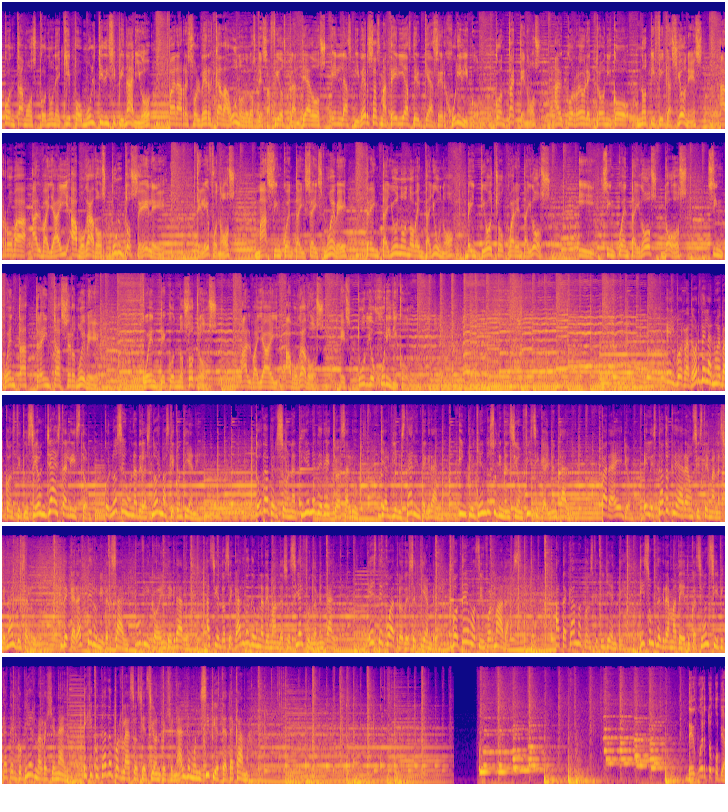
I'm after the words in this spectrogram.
Contamos con un equipo multidisciplinario para resolver cada uno de los desafíos planteados en las diversas materias del quehacer jurídico. Contáctenos al correo electrónico notificaciones arroba. Teléfonos más 569 3191 2842 y 522 50 3009. Cuente con nosotros. Albayay Abogados, Estudio Jurídico. El borrador de la nueva constitución ya está listo. Conoce una de las normas que contiene. Toda persona tiene derecho a salud y al bienestar integral, incluyendo su dimensión física y mental. Para ello, el Estado creará un sistema nacional de salud, de carácter universal, público e integrado, haciéndose cargo de una demanda social fundamental. Este 4 de septiembre, votemos informadas. Atacama Constituyente es un programa de educación cívica del gobierno regional, ejecutado por la Asociación Regional de Municipios de Atacama.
